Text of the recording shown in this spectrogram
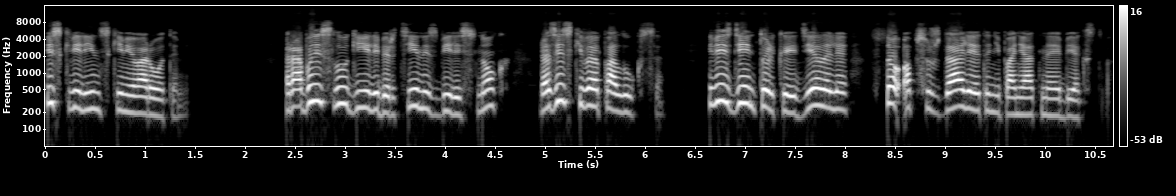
Исквилинскими воротами. Рабы, слуги и либертины сбились с ног, разыскивая Палукса, и весь день только и делали, что обсуждали это непонятное бегство.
